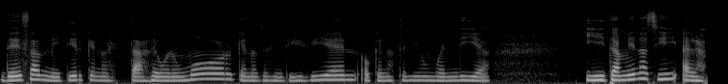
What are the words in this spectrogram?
De admitir que no estás de buen humor, que no te sentís bien o que no has tenido un buen día. Y también así a las,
